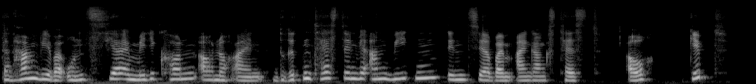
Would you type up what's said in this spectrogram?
dann haben wir bei uns ja im Medicon auch noch einen dritten Test, den wir anbieten, den es ja beim Eingangstest auch gibt,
